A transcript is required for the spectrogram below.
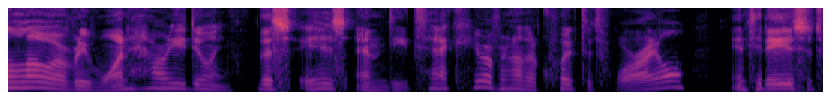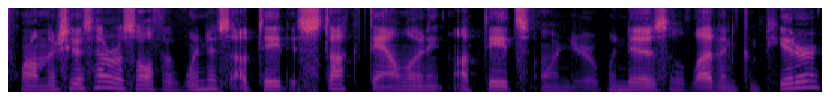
Hello everyone, how are you doing? This is MD Tech here with another quick tutorial. In today's tutorial, I'm going to show you how to resolve if Windows Update is stuck downloading updates on your Windows 11 computer.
